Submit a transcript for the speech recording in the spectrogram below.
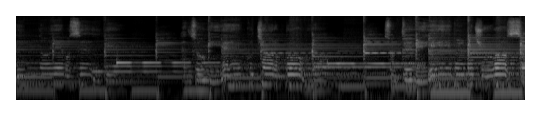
곤히 자는 너의 모습이 한 송이의 꽃처럼 보여. 손등에 입을 맞추었어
